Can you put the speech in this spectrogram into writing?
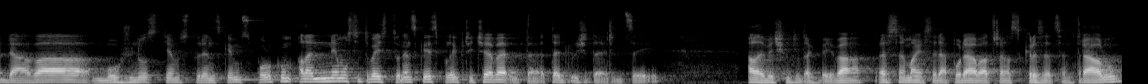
dává možnost těm studentským spolkům, ale nemusí to být studentský spolek při ČVUT, to je důležité říci, ale většinou to tak bývá. SMI se dá podávat třeba skrze centrálu,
